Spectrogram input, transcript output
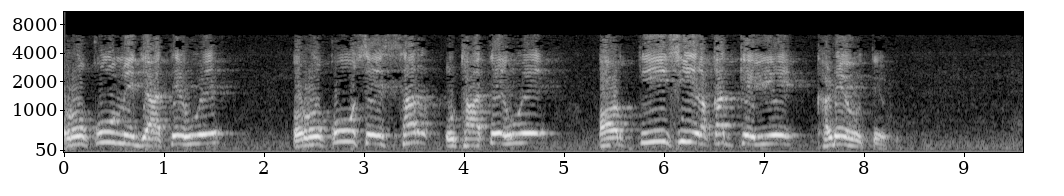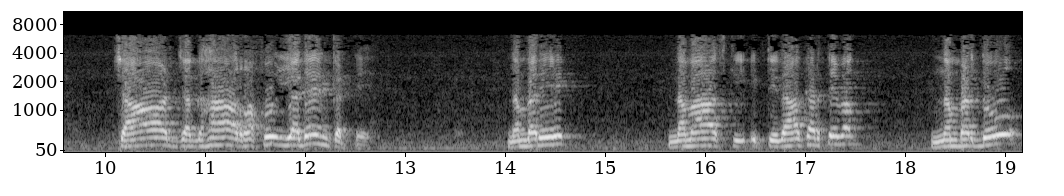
رقو میں جاتے ہوئے رقو سے سر اٹھاتے ہوئے، اور تیسری رقط کے لیے کھڑے ہوتے ہوئے۔ چار جگہ رفو یدین کرتے ہیں۔ نمبر ایک، نماز کی ابتدا کرتے وقت، نمبر دو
